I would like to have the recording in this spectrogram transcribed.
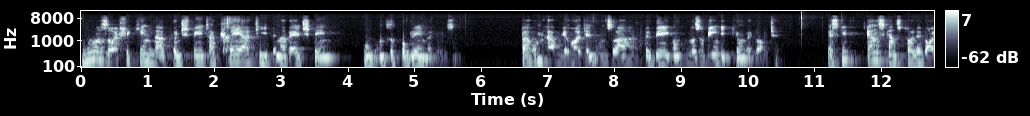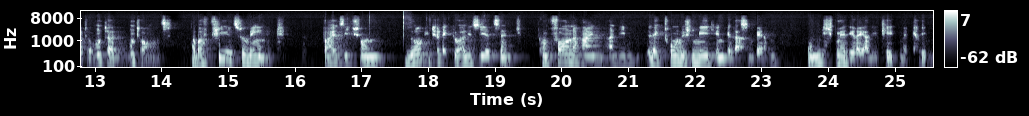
Nur solche Kinder können später kreativ in der Welt stehen und unsere Probleme lösen. Warum haben wir heute in unserer Bewegung nur so wenig junge Leute? Es gibt ganz, ganz tolle Leute unter, unter uns, aber viel zu wenig, weil sie schon so intellektualisiert sind, von vornherein an die elektronischen Medien gelassen werden und nicht mehr die Realität mitkriegen.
